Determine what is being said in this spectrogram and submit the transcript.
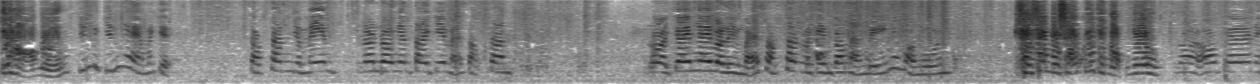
chị Họ Nguyễn. 99 ngàn mấy chị. Sọc xanh giùm em. Lên đơn nhanh tay cho em mã sọc xanh. Rồi cho em ngay và liền mã sọc xanh và kèm con nặng bí nha mọi người. Sọc xanh 16 kg chị Ngọc Như. Rồi ok nè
